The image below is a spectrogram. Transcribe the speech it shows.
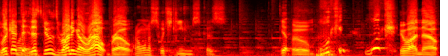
Look at th this dude's running a route, bro. I don't want to switch teams because. Yep. Boom. Look at look. Come on now.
